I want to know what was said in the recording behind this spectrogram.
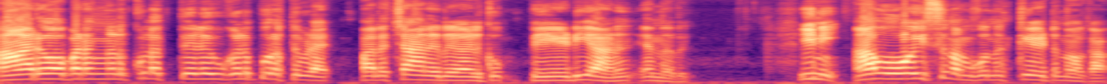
ആരോപണങ്ങൾക്കുള്ള തെളിവുകൾ പുറത്തുവിടാൻ പല ചാനലുകൾക്കും പേടിയാണ് എന്നത്. ഇനി ആ വോയിസ് നമുക്കൊന്ന് കേട്ട് നോക്കാം.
